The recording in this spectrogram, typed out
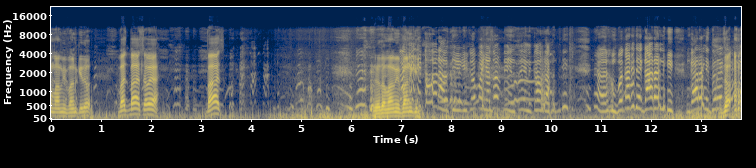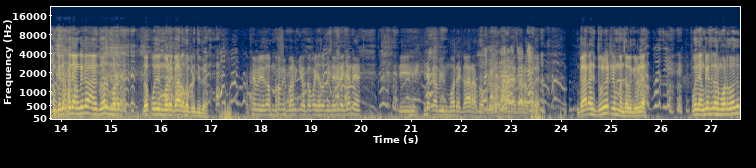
મામી પણ કીધો બસ બસ હવે. બસ. જો તો મામી પણ કીધું ખબર આવતી કે કપાયા ને ટ્રેન ખબર આવતી. બગાડી દે ગારાની ગારાની દૂરે જો આમ કીધું પછી આમ કીધું જો મોટો જો પૂછીને મોટે ગારો થોપડી દીધો. ફેમિલી તો મામી પણ કયો કપાયા તો નવી રહ્યા ને તી એક બી મોટે ગારા જો ગારા ગારા કરે. ગારા ધૂળેટી રમવાનું ચાલુ કર્યું લે. પૂછે. આમ કીધું તારે મોટો હતો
